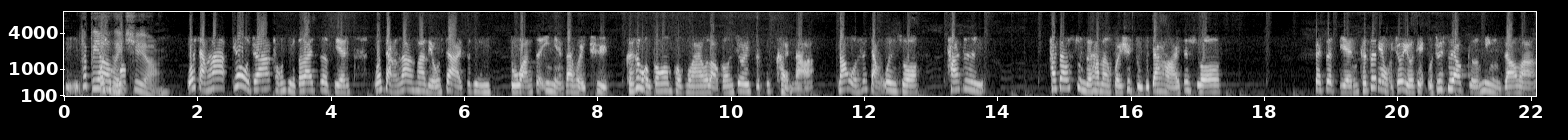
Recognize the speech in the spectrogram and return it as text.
级，他不要回去哦。我想他，因为我觉得他同学都在这边，我想让他留下来这边读完这一年再回去。可是我公公婆婆还有我老公就一直不肯啊。然后我是想问说，他是。他是要顺着他们回去读比较好，还是说在这边？可这边我就有点，我就是要革命，你知道吗？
